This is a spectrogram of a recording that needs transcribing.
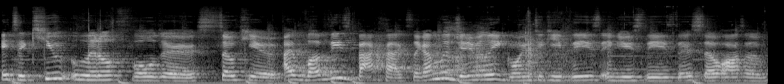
it's a cute little folder, so cute. I love these backpacks. Like I'm legitimately going to keep these and use these. They're so awesome.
